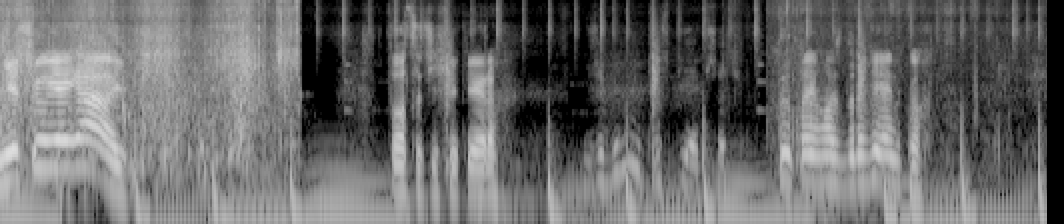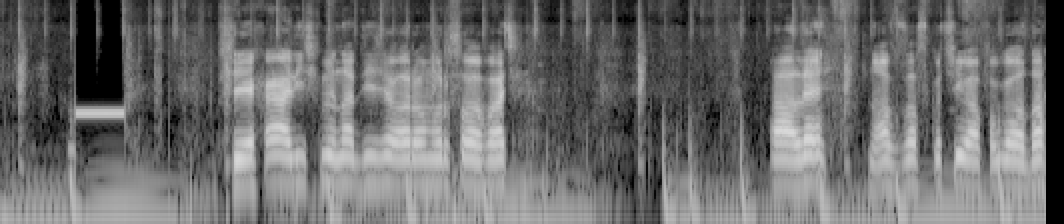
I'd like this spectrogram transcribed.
Nie czuję jaj! Po co ci siekiera? Żeby lód rozpieprzeć. Tutaj masz drewienko. Przyjechaliśmy nad jezioro morsować. Ale nas zaskoczyła pogoda.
